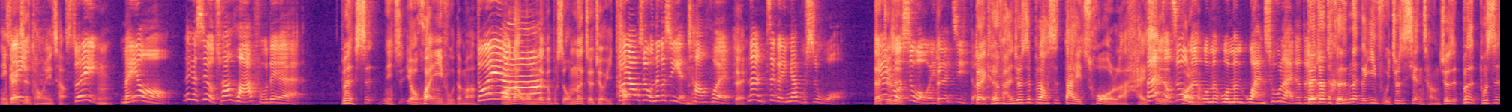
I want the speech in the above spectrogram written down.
应该是同一场，所以、嗯没有那个是有穿华服的耶。不是是你只有换衣服的吗？对哦，那我们那个不是，我们那个就只有一套对，啊，所以我那个是演唱会。嗯对那这个应该不是我，因为如果是是我，我一定会记得。对，可是反正就是不知道是带错了还是反正总之我们我们我们晚出来的对了。对对对，可是那个衣服就是现场，就是不是不是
